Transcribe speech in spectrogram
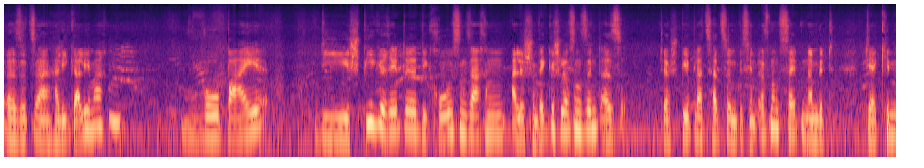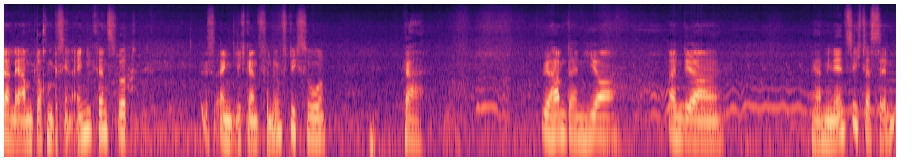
äh, sozusagen Halligalli machen. Wobei die Spielgeräte, die großen Sachen, alle schon weggeschlossen sind. Also der Spielplatz hat so ein bisschen Öffnungszeiten, damit der Kinderlärm doch ein bisschen eingegrenzt wird. Ist eigentlich ganz vernünftig so. Ja, wir haben dann hier an der, ja, wie nennt sich das denn?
